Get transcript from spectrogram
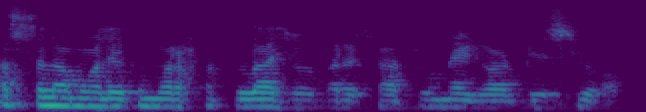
असल वरहमल वर्क गॉड यू ऑल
